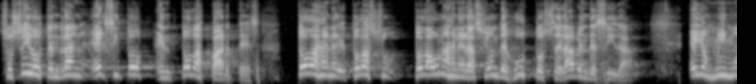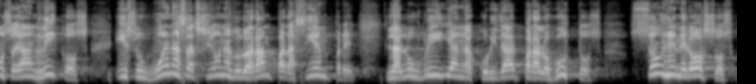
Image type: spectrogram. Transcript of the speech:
Sus hijos tendrán éxito en todas partes. Toda, toda, una generación de justos será bendecida. Ellos mismos serán ricos y sus buenas acciones durarán para siempre. La luz brilla en la oscuridad para los justos. Son generosos,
